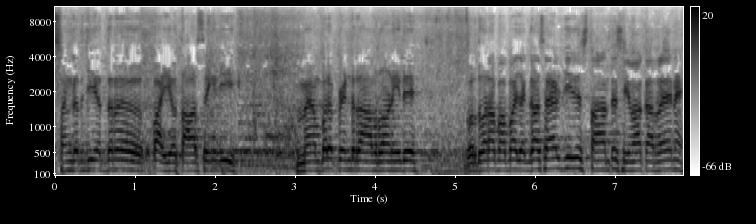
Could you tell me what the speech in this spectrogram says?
ਸੰਗਤ ਜੀ ਇੱਧਰ ਭਾਈ ਅਵਤਾਰ ਸਿੰਘ ਜੀ ਮੈਂਬਰ ਪਿੰਡ ਰਾਮਰਾਣੀ ਦੇ ਗੁਰਦੁਆਰਾ ਬਾਬਾ ਜੱਗਾ ਸਾਹਿਬ ਜੀ ਦੇ ਸਥਾਨ ਤੇ ਸੇਵਾ ਕਰ ਰਹੇ ਨੇ।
